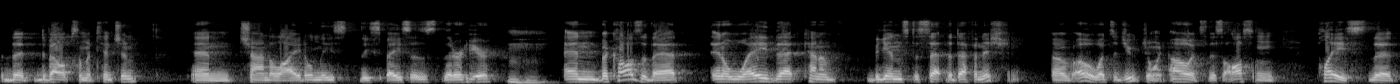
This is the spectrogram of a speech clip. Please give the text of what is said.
that developed some attention and shined a light on these, these spaces that are here. Mm-hmm. And because of that, in a way that kind of begins to set the definition of, oh, what's a juke joint? Oh, it's this awesome place that,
